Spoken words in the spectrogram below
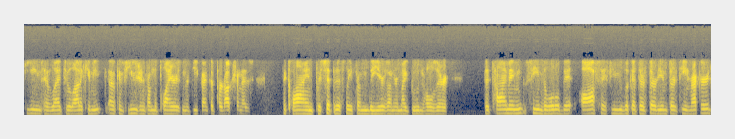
schemes have led to a lot of commu- uh, confusion from the players and the defensive production has declined precipitously from the years under Mike Budenholzer. The timing seems a little bit off if you look at their 30 and 13 record,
